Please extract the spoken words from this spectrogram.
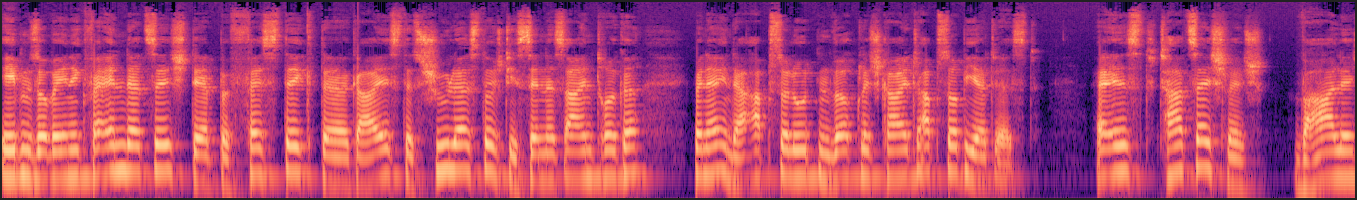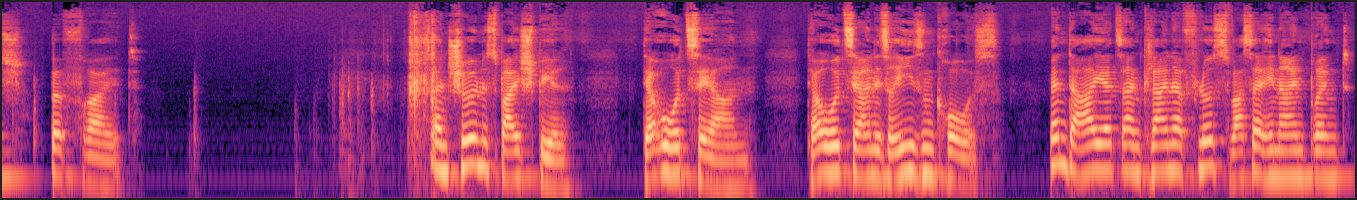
ebenso wenig verändert sich der befestigte Geist des Schülers durch die Sinneseindrücke, wenn er in der absoluten Wirklichkeit absorbiert ist. Er ist tatsächlich, wahrlich befreit. Ein schönes Beispiel. Der Ozean. Der Ozean ist riesengroß. Wenn da jetzt ein kleiner Fluss Wasser hineinbringt,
